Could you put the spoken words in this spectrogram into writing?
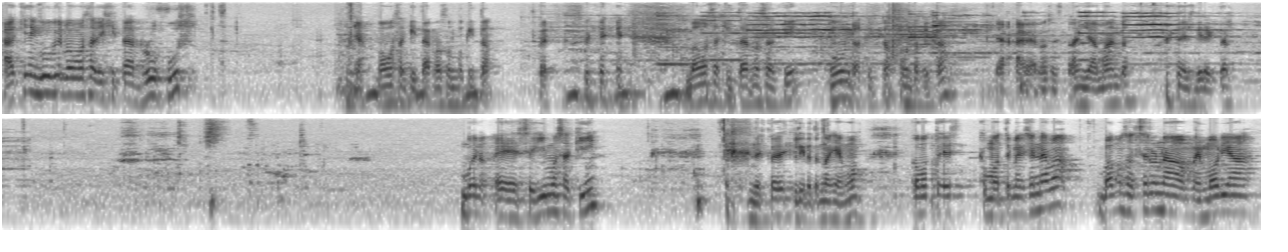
Aquí en Google vamos a digitar Rufus. Ya, vamos a quitarnos un poquito. Vamos a quitarnos aquí un ratito, un ratito. Ya, a ver, nos están llamando el director. Bueno, eh, seguimos aquí. Después de que el director nos llamó. Como te, como te mencionaba, vamos a hacer una memoria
